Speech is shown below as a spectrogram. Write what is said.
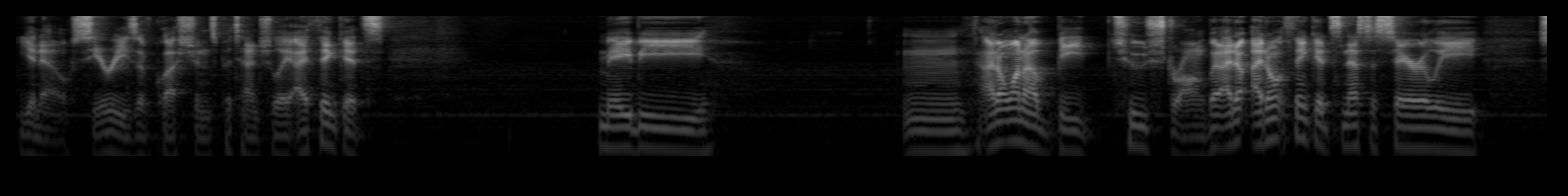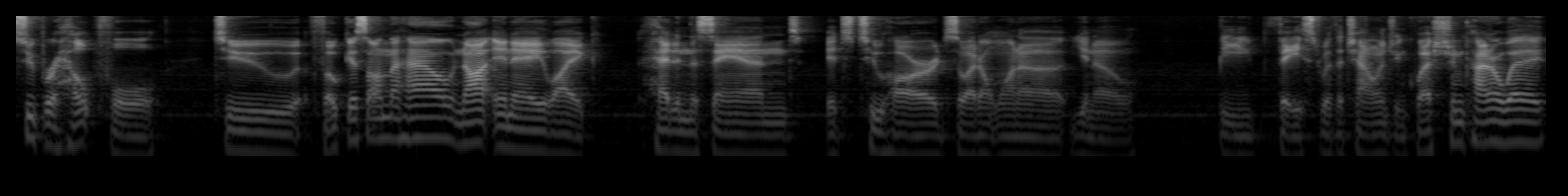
you know series of questions potentially, I think it's maybe. Mm, I don't want to be too strong, but I don't. I don't think it's necessarily super helpful to focus on the how, not in a like head in the sand. It's too hard, so I don't want to, you know, be faced with a challenging question kind of way,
